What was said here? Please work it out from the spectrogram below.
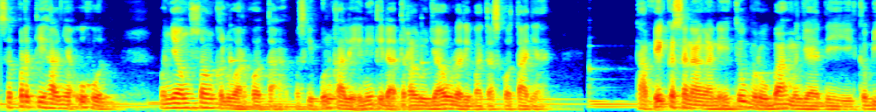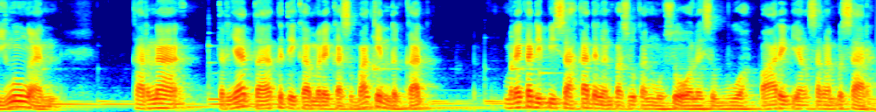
seperti halnya Uhud menyongsong keluar kota meskipun kali ini tidak terlalu jauh dari batas kotanya. Tapi kesenangan itu berubah menjadi kebingungan karena ternyata ketika mereka semakin dekat mereka dipisahkan dengan pasukan musuh oleh sebuah parit yang sangat besar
